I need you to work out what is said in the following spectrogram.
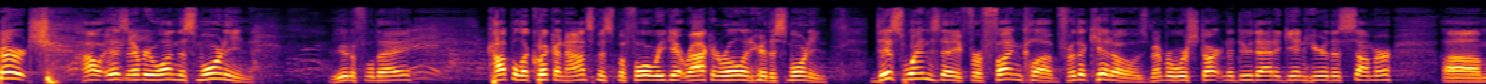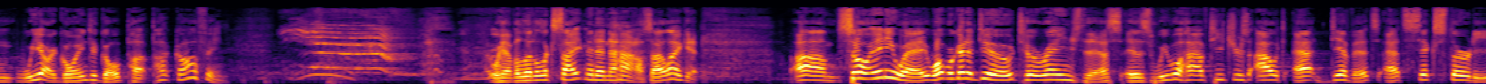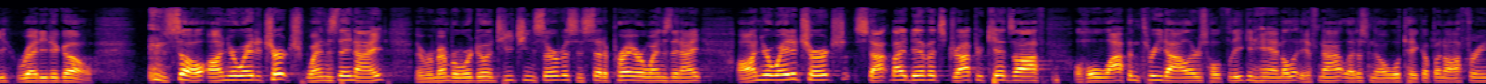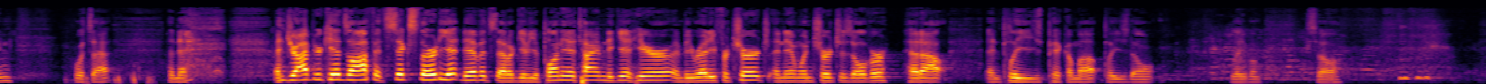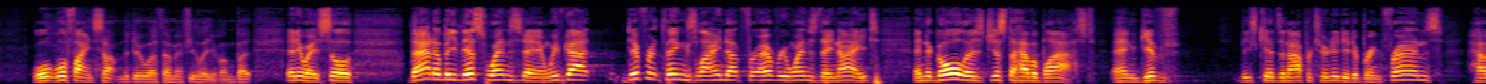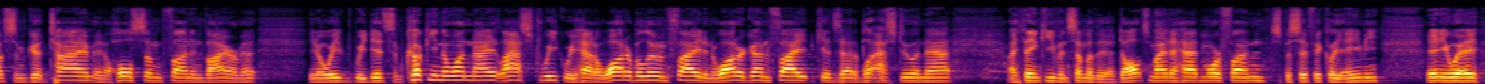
Church, how is everyone this morning? Beautiful day. Couple of quick announcements before we get rock and rolling here this morning. This Wednesday for Fun Club for the kiddos. Remember, we're starting to do that again here this summer. Um, we are going to go putt putt golfing. We have a little excitement in the house. I like it. Um, so anyway, what we're going to do to arrange this is we will have teachers out at Divots at 6:30, ready to go. so on your way to church Wednesday night, and remember we're doing teaching service instead of prayer Wednesday night. On your way to church, stop by Divots, drop your kids off, a whole whopping three dollars. Hopefully you can handle it. If not, let us know. We'll take up an offering. What's that? And then and drop your kids off at 6.30 at Divots. That'll give you plenty of time to get here and be ready for church. And then when church is over, head out and please pick them up. Please don't leave them. So we'll, we'll find something to do with them if you leave them. But anyway, so that'll be this Wednesday. And we've got different things lined up for every Wednesday night. And the goal is just to have a blast and give these kids an opportunity to bring friends, have some good time in a wholesome, fun environment. You know, we, we did some cooking the one night. Last week we had a water balloon fight and water gun fight. Kids had a blast doing that. I think even some of the adults might have had more fun, specifically Amy. Anyway,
